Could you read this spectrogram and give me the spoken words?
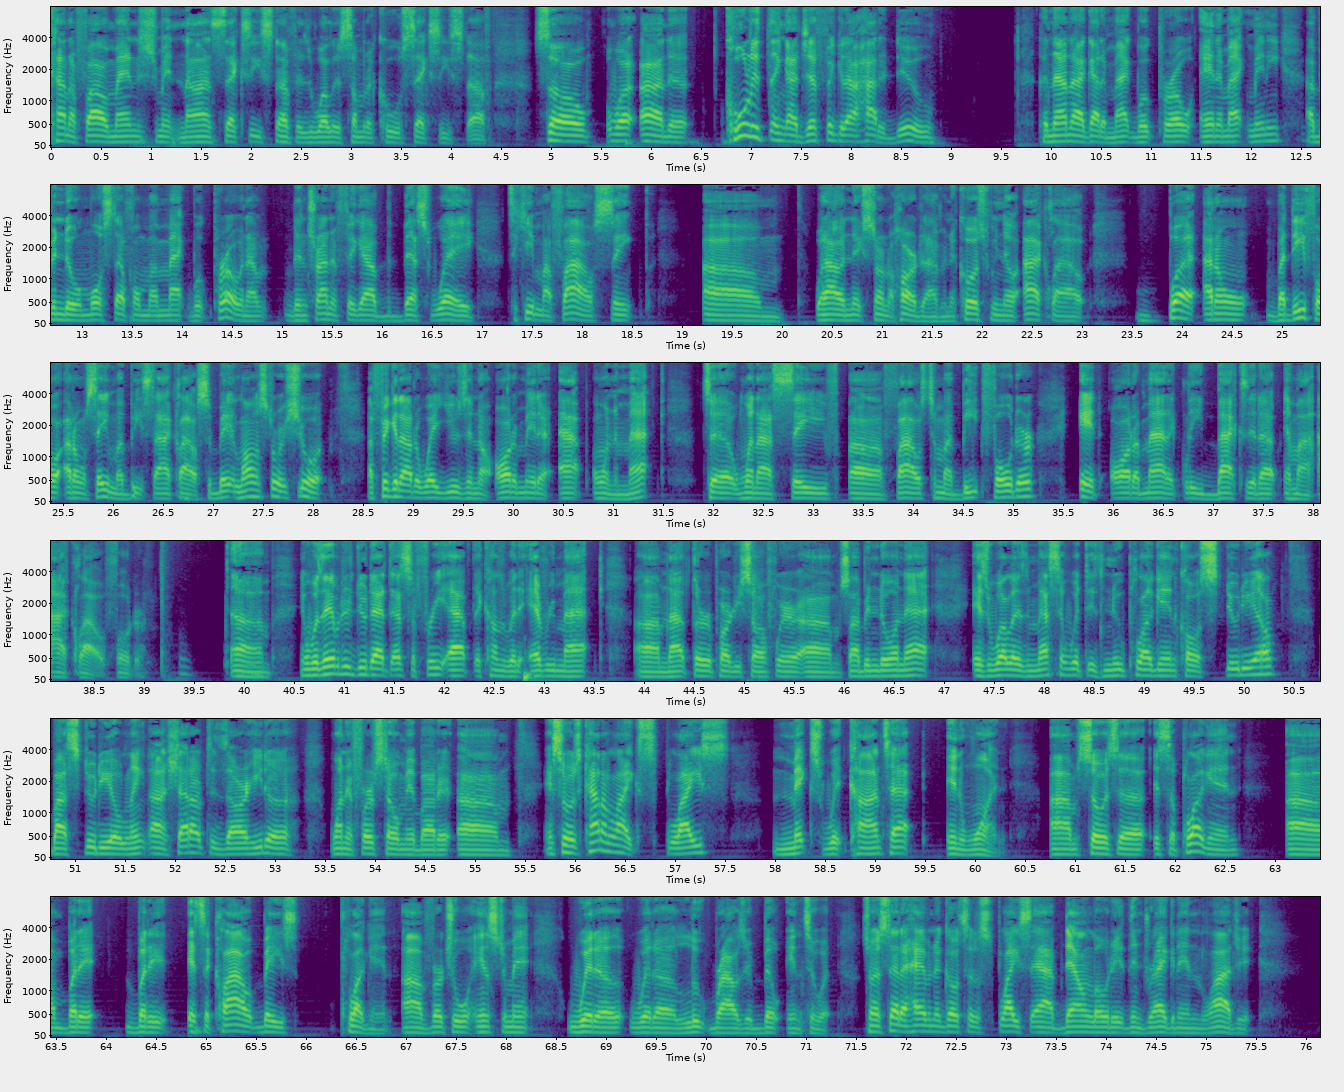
kind of file management, non-sexy stuff, as well as some of the cool, sexy stuff. So, what uh, the coolest thing I just figured out how to do, because now that I got a MacBook Pro and a Mac Mini, I've been doing more stuff on my MacBook Pro, and I've been trying to figure out the best way to keep my files synced. Um, without an external hard drive. And of course, we know iCloud, but I don't, by default, I don't save my beats to iCloud. So, long story short, I figured out a way using the Automator app on the Mac to when I save uh, files to my beat folder, it automatically backs it up in my iCloud folder. Um, and was able to do that. That's a free app that comes with every Mac, um, not third party software. Um, so I've been doing that as well as messing with this new plugin called Studio by Studio Link. Uh, shout out to Zar. He the one that first told me about it. Um, and so it's kind of like Splice mixed with Kontakt in one. Um, so it's a it's a plugin, um, but it but it it's a cloud based plugin, uh, virtual instrument with a with a loop browser built into it. So instead of having to go to the Splice app, download it, then drag it in Logic,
